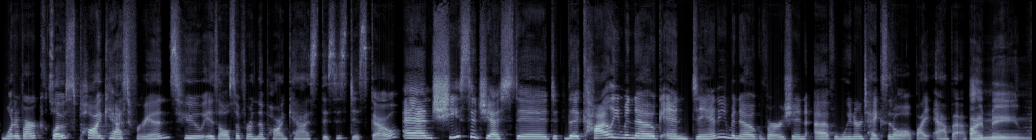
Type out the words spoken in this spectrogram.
one of our close podcast friends who is also from the podcast This is Disco. And she suggested the Kylie Minogue and Dannii Minogue version of Winner Takes It All by ABBA. I mean,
